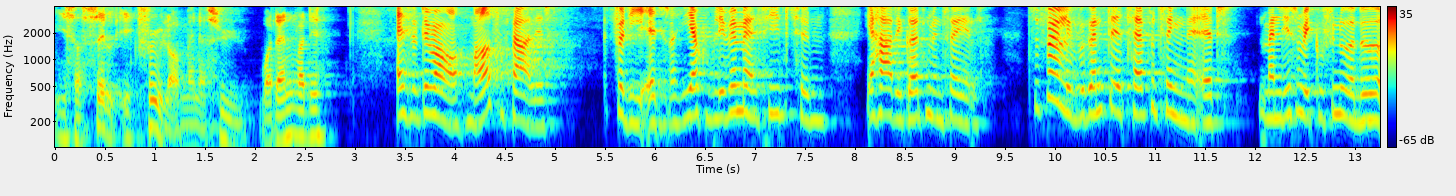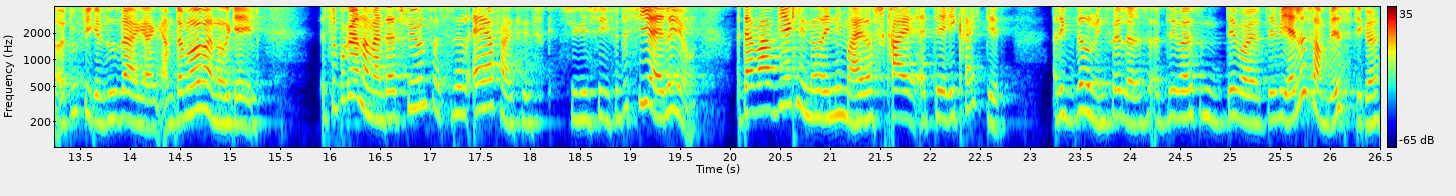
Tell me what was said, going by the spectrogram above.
i sig selv ikke føler, at man er syg. Hvordan var det? Altså, det var meget forfærdeligt. Fordi altså, jeg kunne blive ved med at sige til dem, jeg har det godt mentalt. Selvfølgelig begyndte det at tage på tingene, at man ligesom ikke kunne finde ud af noget, og du fik at vide hver gang, at der må være noget galt. Så begynder man da at tvivle på sig selv, er jeg faktisk psykisk syg? For det siger alle jo. Og der var virkelig noget inde i mig, der skreg, at det er ikke rigtigt. Og det ved mine forældre også, og det var, sådan, det var det, vi alle sammen vidste, ikke?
